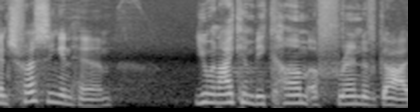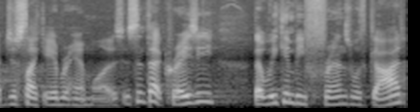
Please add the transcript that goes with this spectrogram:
and trusting in him, you and I can become a friend of God, just like Abraham was. Isn't that crazy that we can be friends with God?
